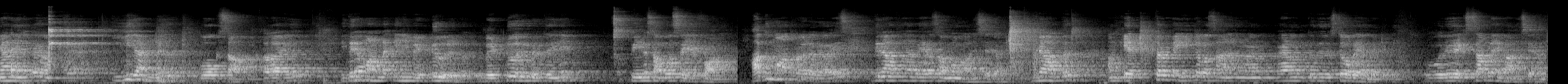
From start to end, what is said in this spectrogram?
ഞാൻ നേരത്തെ കാണിച്ച ഈ രണ്ട് ബോക്സാണ് അതായത് ഇതിനെ മണ്ടയ്ക്ക് ഇനി ബെഡ് വരുന്നത് ബെഡ് വരുമ്പോഴത്തേന് പിന്നെ സംഭവം സേഫാണ് അത് മാത്രമല്ല ഗായ്സ് ഇതിനകത്ത് ഞാൻ വേറെ സംഭവം കാണിച്ചു തരാം. ഇതിനകത്ത് നമുക്ക് എത്ര വെയിറ്റ് ഉള്ള സാധനം വേണം നമുക്ക് സ്റ്റോർ ചെയ്യാൻ പറ്റും. ഒരു എക്സാമ്പിൾ ഞാൻ കാണിച്ചു തരാം.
